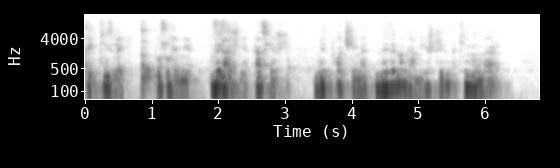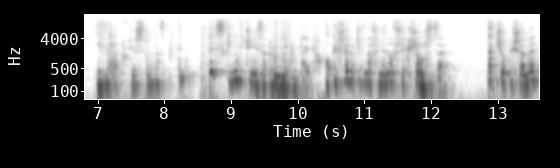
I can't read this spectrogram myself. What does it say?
Okej, Kinsley, posłuchaj mnie wyraźnie, raz jeszcze. My płacimy, my wymagamy jeszcze jeden taki numer i wylatujesz stąd na zbity pyski. Nikt cię nie zatrudni tutaj. Opiszemy cię w naszej najnowszej książce. Tak cię opiszemy,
